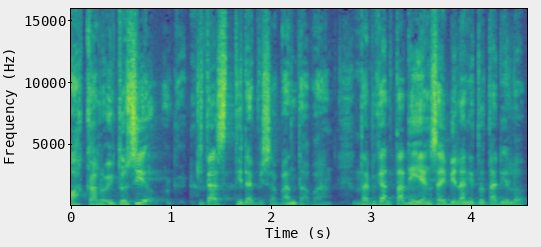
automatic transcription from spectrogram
Oh kalau itu sih kita tidak bisa bantah bang. Tapi kan tadi yang saya bilang itu tadi loh.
